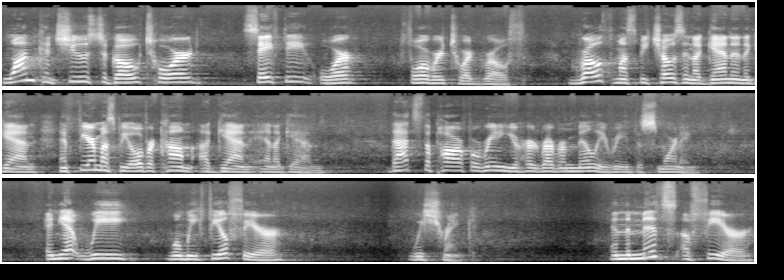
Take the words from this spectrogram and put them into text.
One can choose to go toward safety or forward toward growth. Growth must be chosen again and again, and fear must be overcome again and again. That's the powerful reading you heard Reverend Millie read this morning. And yet, we, when we feel fear, we shrink. In the midst of fear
